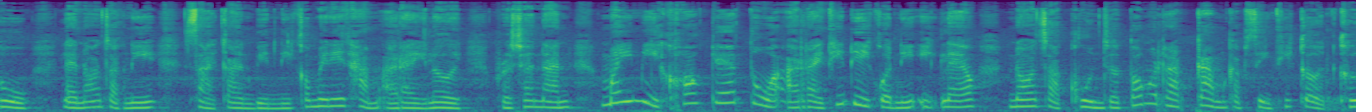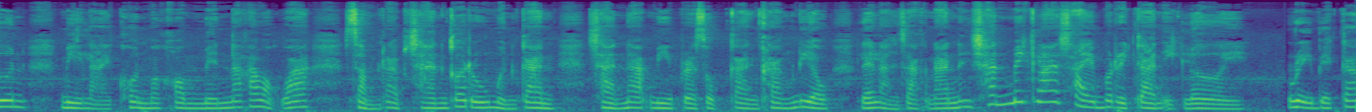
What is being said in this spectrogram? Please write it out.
ถูก และนอกจากนี้สายการบินนี้ก็ไม่ได้ทำอะไรเลย เพราะฉะนั้นไม่มีข้อแก้ตัวอะไรที่ดีกว่านี้อีกแล้ว นอกจากคุณจะต้องรับกรรมกับสิ่งที่เกิดขึ้น มีหลายคนมาคอมเมนต์นะคะ บอกว่าสำหรับฉันก็รู้เหมือนกัน ฉันนะมีประสบการณ์ครั้งเดียว และหลังจากนั้นฉันไม่กล้าใช้บริการอีกเลย รีเบคก้า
